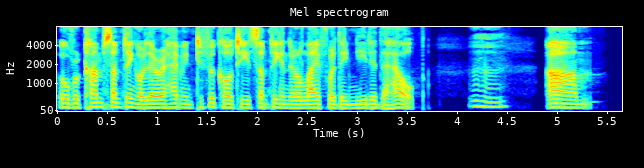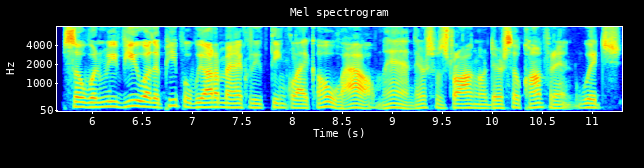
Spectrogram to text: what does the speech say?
overcome something or they were having difficulty, something in their life where they needed the help. Um, so when we view other people, we automatically think like, "Oh wow, man, they're so strong or they're so confident," which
